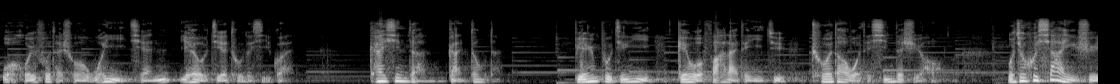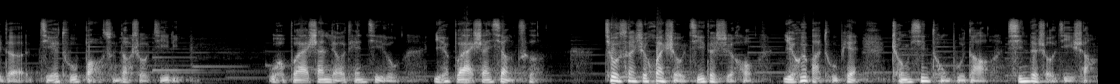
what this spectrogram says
我回复他说：“我以前也有截图的习惯，开心的、感动的，别人不经意给我发来的一句戳到我的心的时候，我就会下意识的截图保存到手机里。我不爱删聊天记录，也不爱删相册，就算是换手机的时候，也会把图片重新同步到新的手机上。”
